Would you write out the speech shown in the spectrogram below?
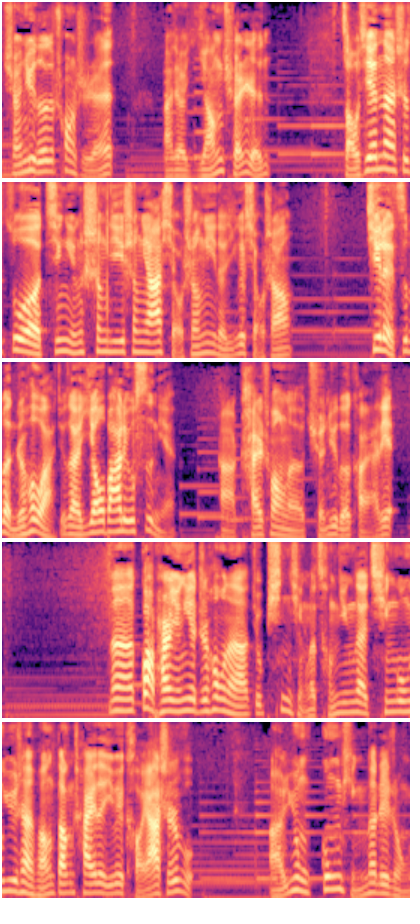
全聚德的创始人啊叫杨全仁，早先呢是做经营生鸡生鸭小生意的一个小商，积累资本之后啊，就在幺八六四年啊开创了全聚德烤鸭店。那挂牌营业之后呢，就聘请了曾经在清宫御膳房当差的一位烤鸭师傅，啊，用宫廷的这种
